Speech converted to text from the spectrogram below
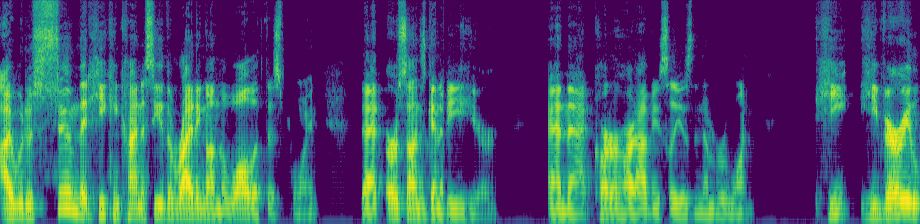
I would assume that he can kind of see the writing on the wall at this point that Ersson's going to be here, and that Carter Hart obviously is the number one. He he very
